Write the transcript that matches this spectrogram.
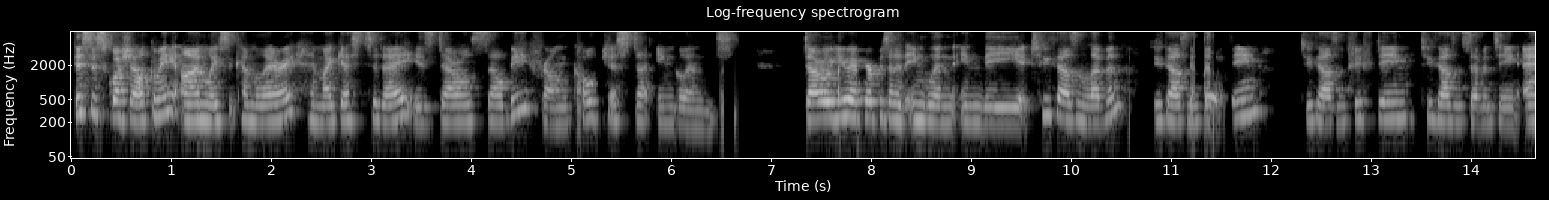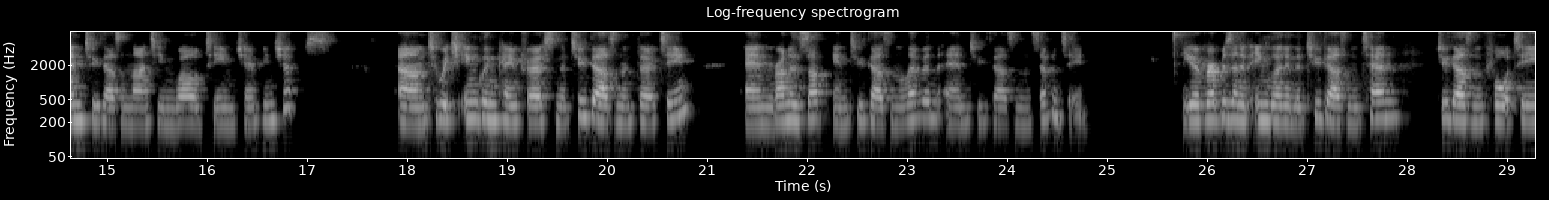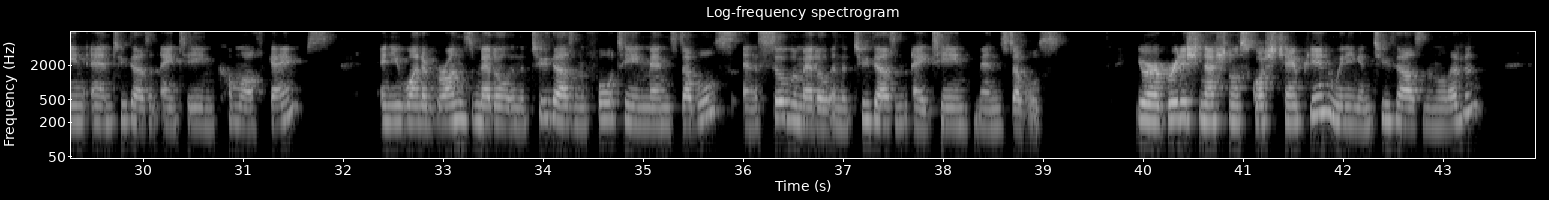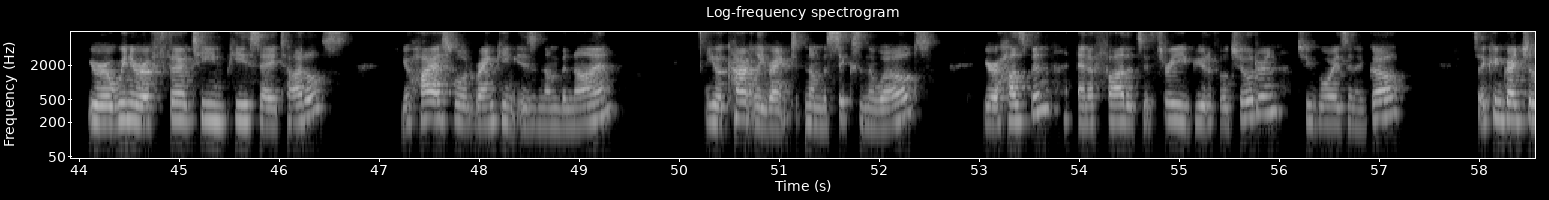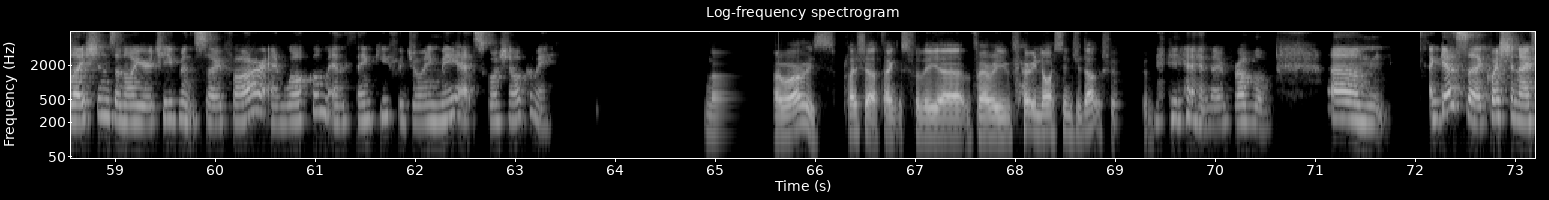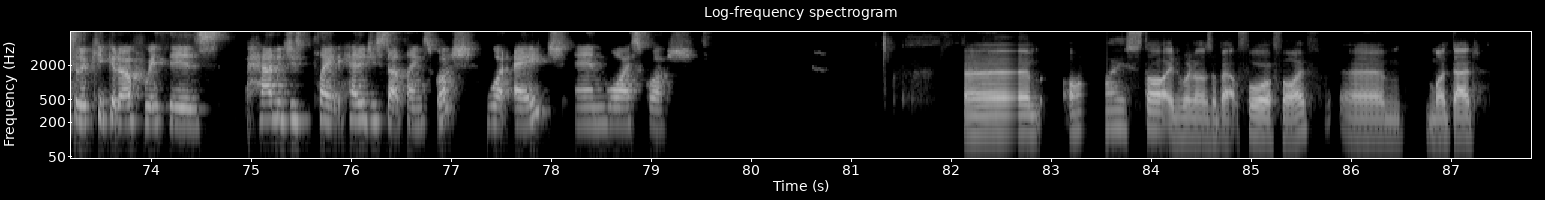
This is Squash Alchemy. I'm Lisa Camilleri, and my guest today is Daryl Selby from Colchester, England. Daryl, you have represented England in the 2011, 2013, 2015, 2017, and 2019 World Team Championships, um, to which England came first in the 2013 and runners up in 2011 and 2017. You have represented England in the 2010, 2014 and 2018 Commonwealth Games, and you won a bronze medal in the 2014 men's doubles and a silver medal in the 2018 men's doubles. You are a British national squash champion, winning in 2011. You're a winner of 13 PSA titles. Your highest world ranking is number nine. You are currently ranked number six in the world. You're a husband and a father to three beautiful children, two boys and a girl. So, congratulations on all your achievements so far, and welcome and thank you for joining me at Squash Alchemy. No, no worries. Pleasure. Thanks for the uh, very, very nice introduction. yeah, no problem. Um, I guess a question I sort of kick it off with is how did you play how did you start playing squash? What age and why squash? Um, I started when I was about four or five. Um, my dad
